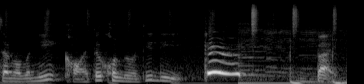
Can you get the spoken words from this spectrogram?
สำหรับวันนี้ขอให้ทุกคนมีวันที่ดี Good bye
